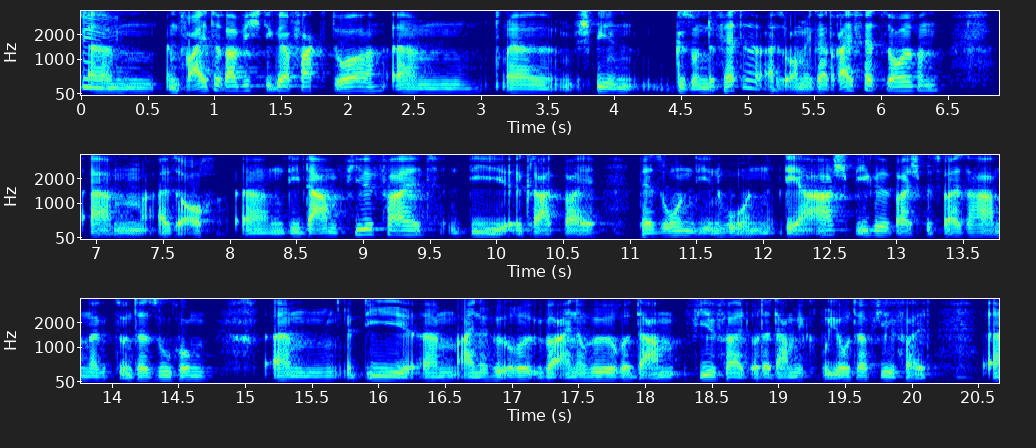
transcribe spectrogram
Mhm. Ähm, ein weiterer wichtiger Faktor ähm, äh, spielen gesunde Fette, also Omega-3-Fettsäuren, ähm, also auch ähm, die Darmvielfalt, die gerade bei Personen, die einen hohen DAA-Spiegel beispielsweise haben, da gibt es Untersuchungen, ähm, die ähm, eine höhere, über eine höhere Darmvielfalt oder Darmmikrobiota-Vielfalt äh,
